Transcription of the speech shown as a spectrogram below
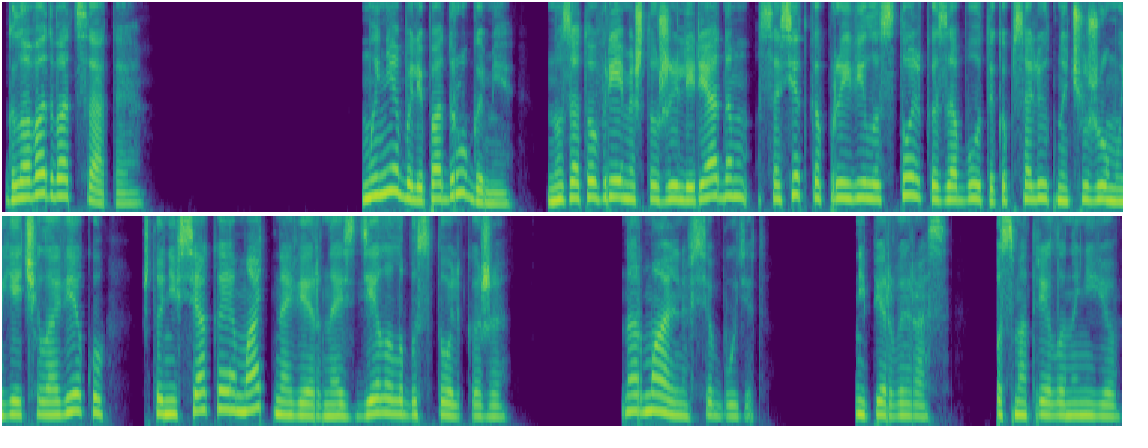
Глава 20. Мы не были подругами, но за то время, что жили рядом, соседка проявила столько заботы к абсолютно чужому ей человеку, что не всякая мать, наверное, сделала бы столько же. Нормально все будет. Не первый раз. Посмотрела на нее.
